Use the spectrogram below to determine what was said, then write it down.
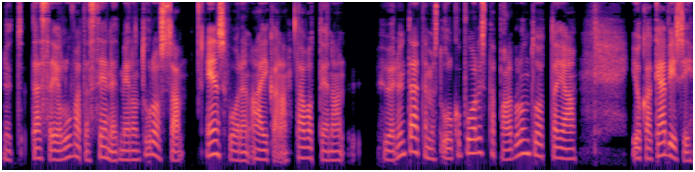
nyt tässä jo luvata sen, että meillä on tulossa ensi vuoden aikana tavoitteena on hyödyntää tämmöistä ulkopuolista palveluntuottajaa, joka kävisi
